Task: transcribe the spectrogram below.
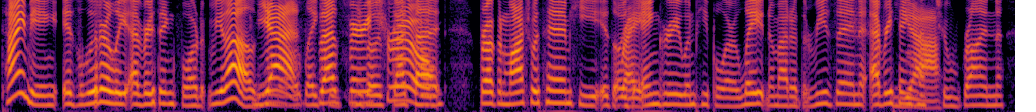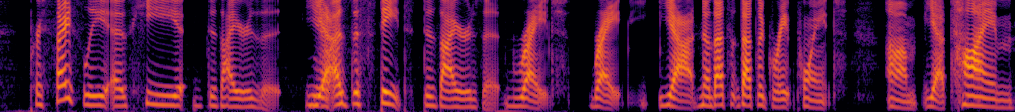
timing is literally everything for Vidal. know? Yes, like that's he's, very he's always true. got that broken watch with him. He is always Right. angry when people are late, no matter the reason. Everything Yeah. has to run precisely as he desires it. Yeah, as the state desires it. Right. Right. Yeah. No, that's that's a great point. Um, yeah, time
